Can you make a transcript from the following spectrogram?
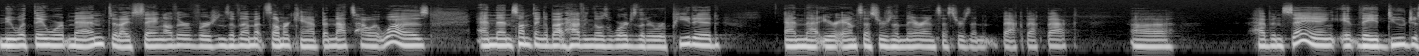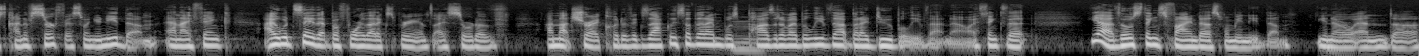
knew what they were meant, and I sang other versions of them at summer camp, and that's how it was. And then something about having those words that are repeated, and that your ancestors and their ancestors and back, back, back. Uh, have been saying it, they do just kind of surface when you need them. And I think I would say that before that experience, I sort of, I'm not sure I could have exactly said that I was mm. positive I believe that, but I do believe that now. I think that, yeah, those things find us when we need them, you know, yeah. and uh,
